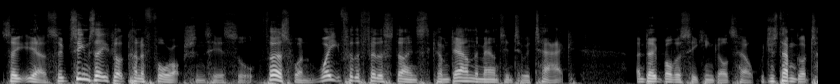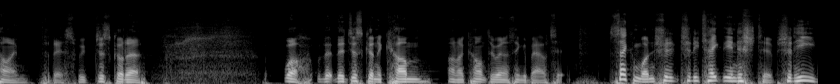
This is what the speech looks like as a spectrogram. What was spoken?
So, yeah, so it seems like he's got kind of four options here, Saul. First one wait for the Philistines to come down the mountain to attack and don't bother seeking God's help. We just haven't got time for this. We've just got to, well, they're just going to come and I can't do anything about it. Second one, should, should he take the initiative? Should he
